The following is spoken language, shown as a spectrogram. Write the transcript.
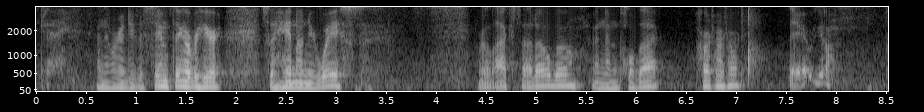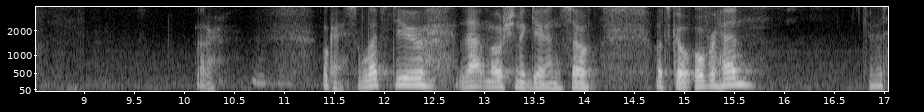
Okay, and then we're gonna do the same thing over here. So hand on your waist, relax that elbow, and then pull back. Hard, hard, hard. There we go. Better. Mm-hmm. Okay, so let's do that motion again. So let's go overhead. Good.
